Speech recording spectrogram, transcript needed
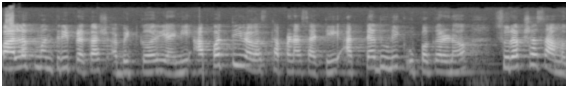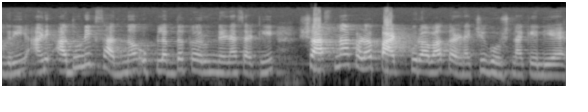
पालकमंत्री प्रकाश आंबेडकर यांनी आपत्ती व्यवस्थापनासाठी अत्याधुनिक उपकरणं सुरक्षा सामग्री आणि आधुनिक साधनं उपलब्ध करून देण्यासाठी शासनाकडे पाठपुरावा करण्याची घोषणा केली आहे.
